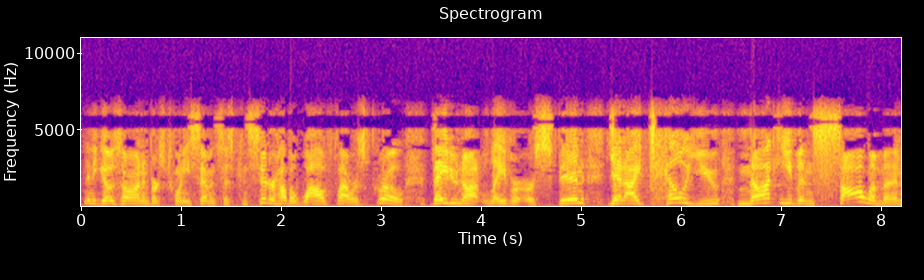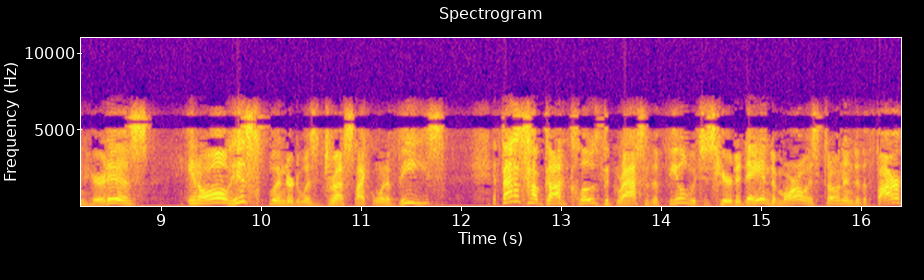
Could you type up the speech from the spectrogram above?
Then he goes on in verse 27 says, Consider how the wildflowers grow. They do not labor or spin. Yet I tell you, not even Solomon, here it is, in all his splendor was dressed like one of these. If that is how God clothes the grass of the field, which is here today and tomorrow is thrown into the fire,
